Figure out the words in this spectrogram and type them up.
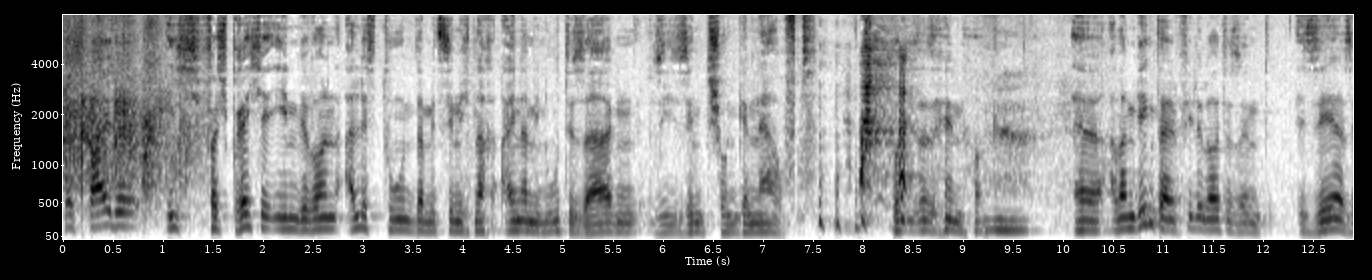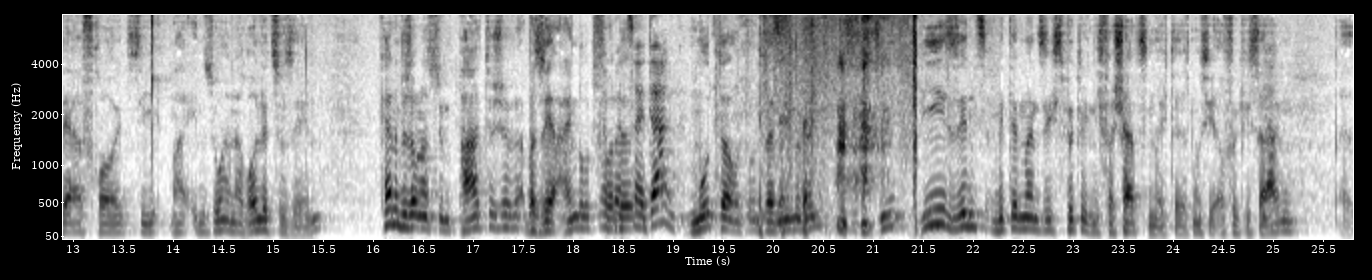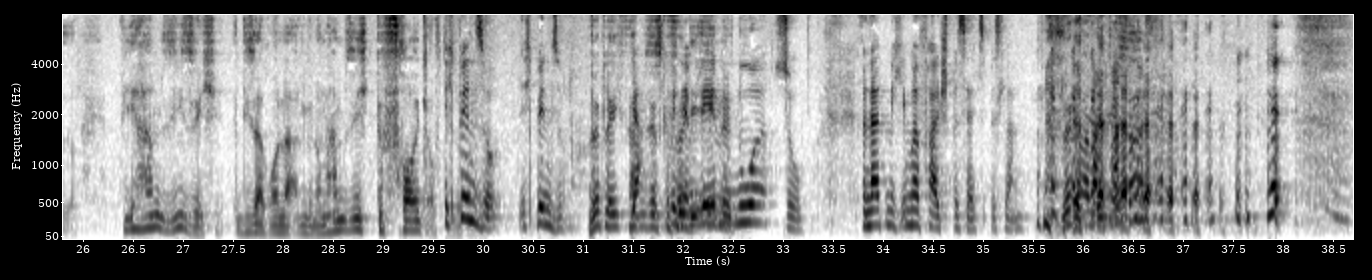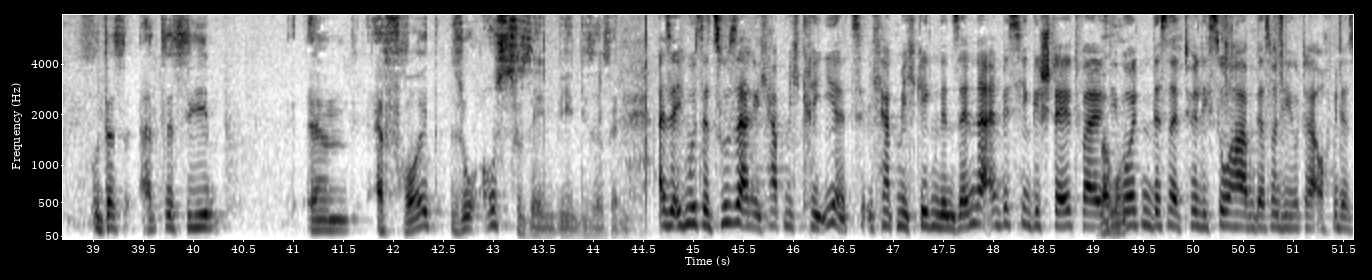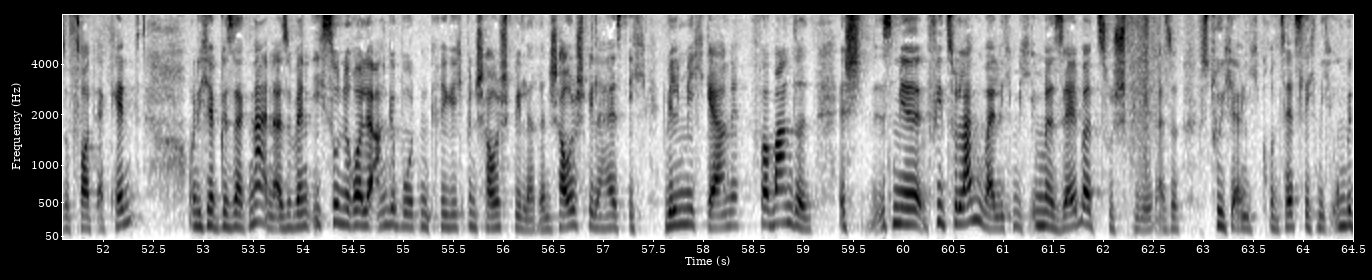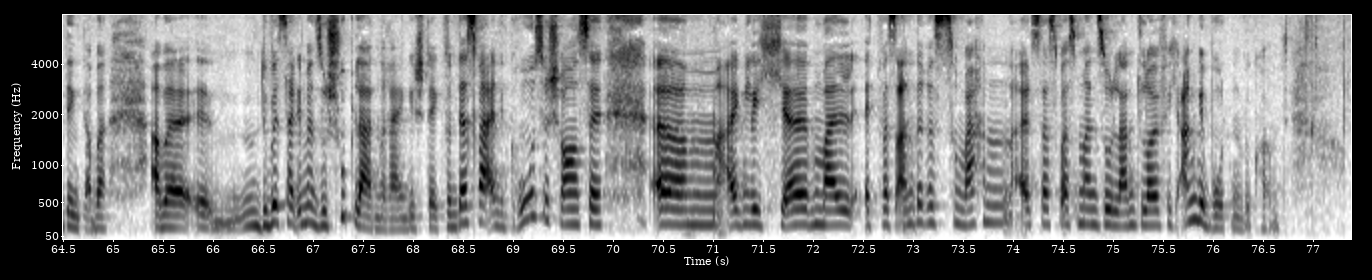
Frau Speide, ich verspreche Ihnen, wir wollen alles tun, damit Sie nicht nach einer Minute sagen, Sie sind schon genervt von dieser Sendung. Äh, aber im Gegenteil, viele Leute sind sehr, sehr erfreut, Sie mal in so einer Rolle zu sehen. Keine besonders sympathische, aber sehr eindrucksvolle Dank. Mutter und Unternehmerin. Wie, wie sind mit dem man sich wirklich nicht verscherzen möchte, das muss ich auch wirklich sagen. Also, wie haben Sie sich dieser Rolle angenommen? Haben Sie sich gefreut auf diese Ich bin so. Ich bin so. Wirklich? Ja, Haben Sie das ich Gefühl, bin im die Leben ähnelt- nur so. Man hat mich immer falsch besetzt bislang. Wirklich, interessant. Und das hat es Sie ähm, erfreut, so auszusehen wie in dieser Sendung? Also ich muss dazu sagen, ich habe mich kreiert. Ich habe mich gegen den Sender ein bisschen gestellt, weil die Warum? wollten das natürlich so haben, dass man die Jutta auch wieder sofort erkennt. Und ich habe gesagt, nein, also wenn ich so eine Rolle angeboten kriege, ich bin Schauspielerin. Schauspieler heißt, ich will mich gerne verwandeln. Es ist mir viel zu langweilig, mich immer selber zu spielen. Also das tue ich eigentlich grundsätzlich nicht unbedingt, aber, aber ähm, du wirst halt immer in so Schubladen reingesteckt. Und das war eine große Chance, ähm, eigentlich äh, mal etwas anderes zu machen, als das, was man so landläufig angeboten bekommt.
